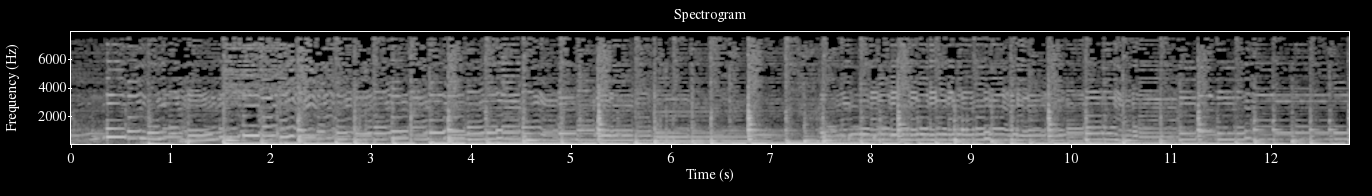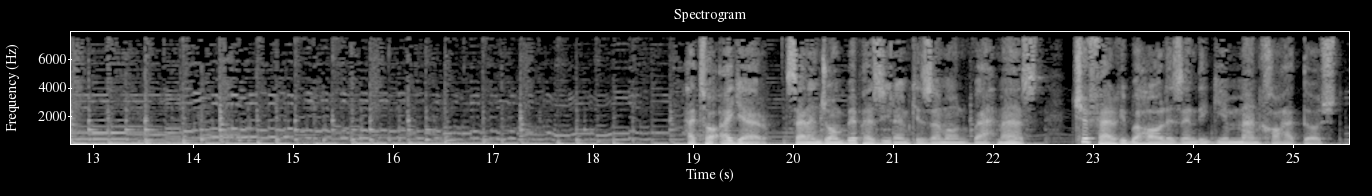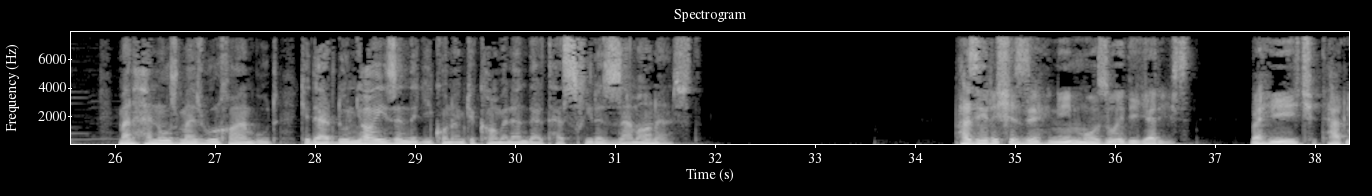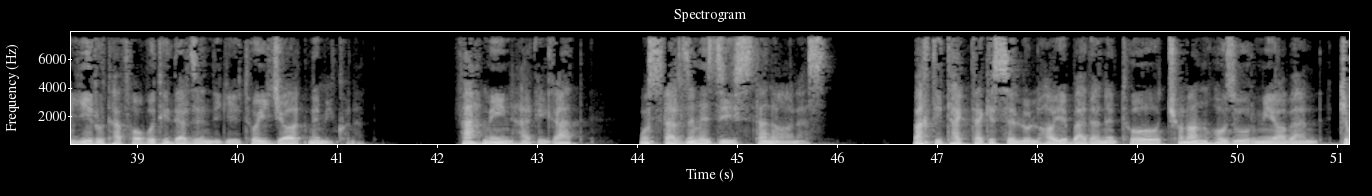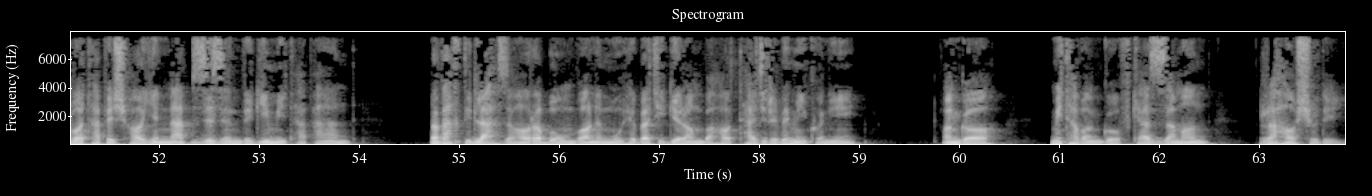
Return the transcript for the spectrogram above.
حتی اگر سرانجام بپذیرم که زمان وهم است چه فرقی به حال زندگی من خواهد داشت من هنوز مجبور خواهم بود که در دنیایی زندگی کنم که کاملا در تسخیر زمان است پذیرش ذهنی موضوع دیگری است و هیچ تغییر و تفاوتی در زندگی تو ایجاد نمی کند. فهم این حقیقت مستلزم زیستن آن است. وقتی تک تک سلول های بدن تو چنان حضور میابند که با تپش های نبز زندگی میتپند و وقتی لحظه ها را به عنوان موهبتی گرانبها تجربه می‌کنی آنگاه می‌توان گفت که از زمان رها شده.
